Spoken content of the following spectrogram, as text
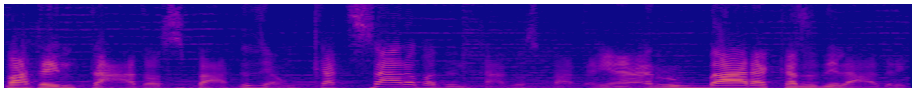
patentato, Sparta. Tu sei un cazzaro patentato, Sparta. Vieni a rubare a casa dei ladri.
